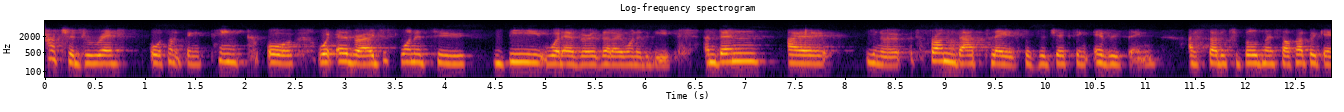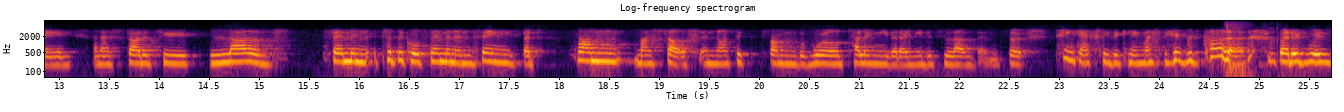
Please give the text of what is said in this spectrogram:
touch a dress or something pink or whatever. I just wanted to be whatever that I wanted to be. And then I, you know, from that place of rejecting everything, I started to build myself up again, and I started to love feminine, typical feminine things, but from myself and not the, from the world telling me that I needed to love them. So pink actually became my favorite color, but it was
